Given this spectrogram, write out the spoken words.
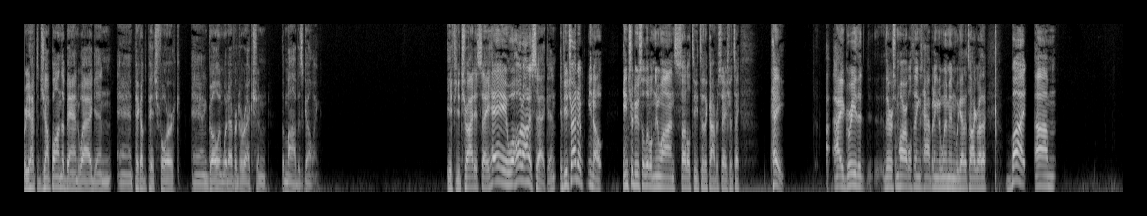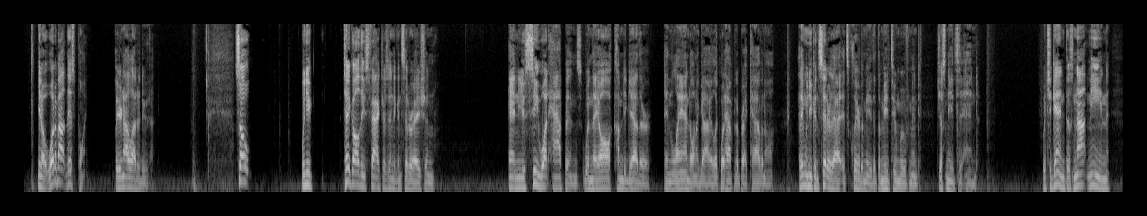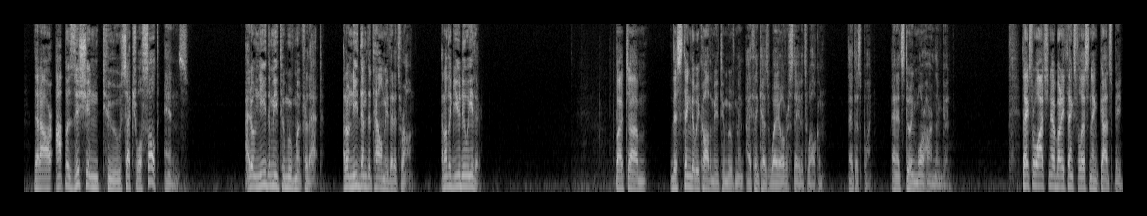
Where you have to jump on the bandwagon and pick up the pitchfork and go in whatever direction the mob is going. If you try to say, "Hey, well, hold on a second," if you try to, you know, introduce a little nuance, subtlety to the conversation. Say, hey, I agree that there are some horrible things happening to women. We got to talk about that. But, um, you know, what about this point? But you're not allowed to do that. So when you take all these factors into consideration and you see what happens when they all come together and land on a guy like what happened to Brett Kavanaugh, I think when you consider that, it's clear to me that the Me Too movement just needs to end which again does not mean that our opposition to sexual assault ends. I don't need the Me Too movement for that. I don't need them to tell me that it's wrong. I don't think you do either. But um, this thing that we call the Me Too movement, I think, has way overstayed its welcome at this point, and it's doing more harm than good. Thanks for watching, everybody. Thanks for listening. Godspeed.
